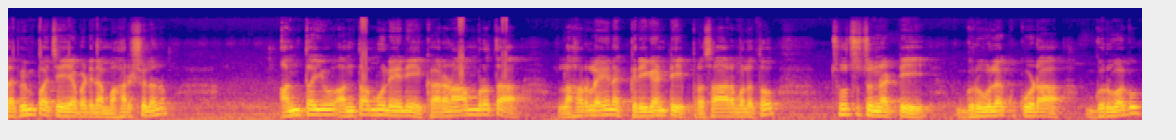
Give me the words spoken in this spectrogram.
తపింపచేయబడిన మహర్షులను అంతయు అంతము లేని కరుణామృత లహరులైన క్రిగంటి ప్రసారములతో చూచుచున్నట్టి గురువులకు కూడా గురువగు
